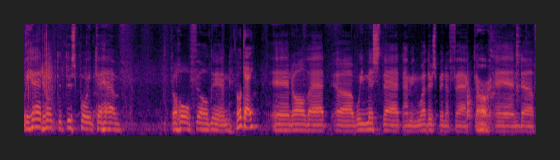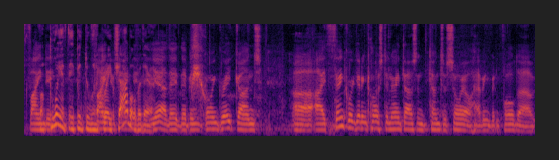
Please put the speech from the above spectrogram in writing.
we had hoped at this point to have the hole filled in okay. and all that. Uh, we missed that. I mean, weather's been a factor, and uh, finding. boy, have they been doing a find- great job find- over there. Yeah, they, they've been going great guns. Uh, I think we're getting close to 9,000 tons of soil having been pulled out.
